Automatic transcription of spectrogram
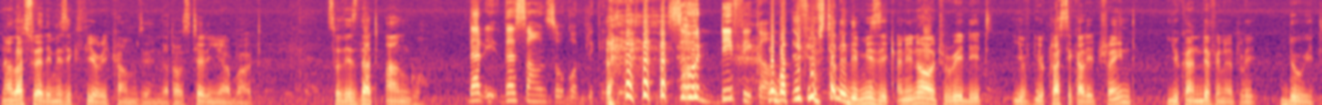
Now that's where the music theory comes in that I was telling you about. So there's that angle. That that sounds so complicated, so difficult. No, but if you've studied the music and you know how to read it, you've, you're classically trained, you can definitely do it.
